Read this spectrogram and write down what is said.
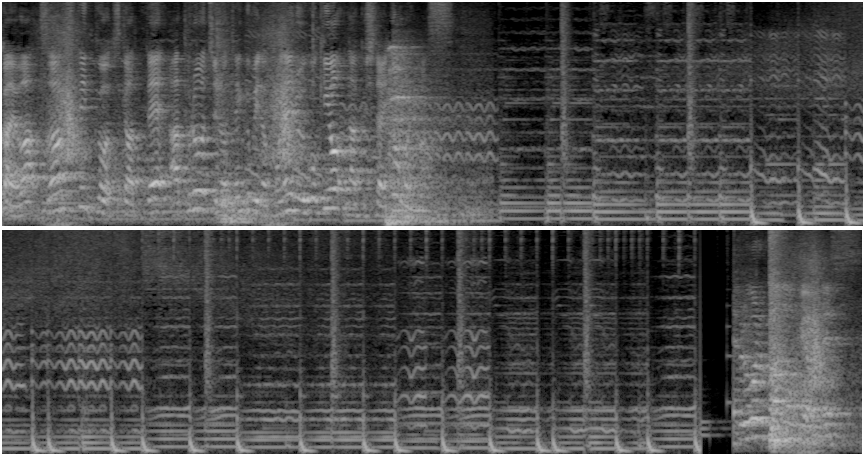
回はツアースティックを使ってアプローチの手首のこねる動きをなくしたいと思います。プロゴルファーの奥山です。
